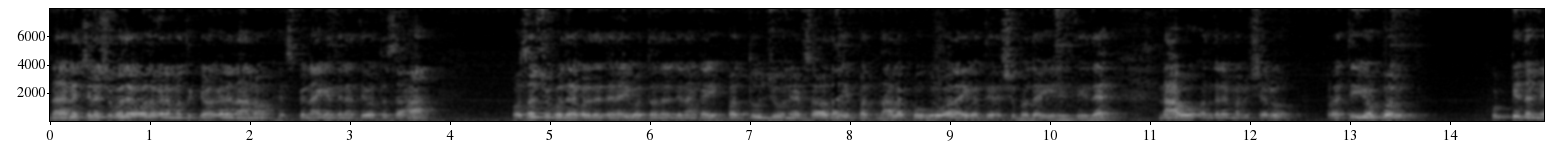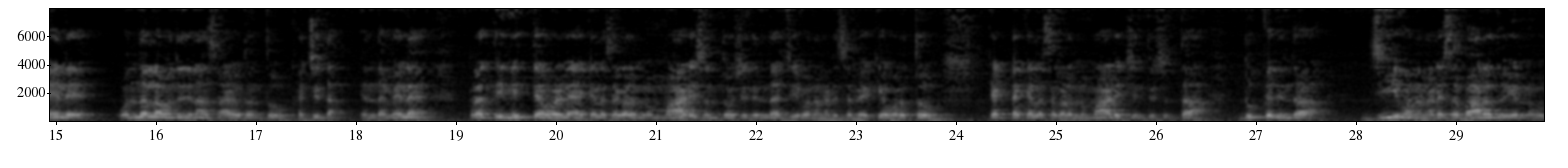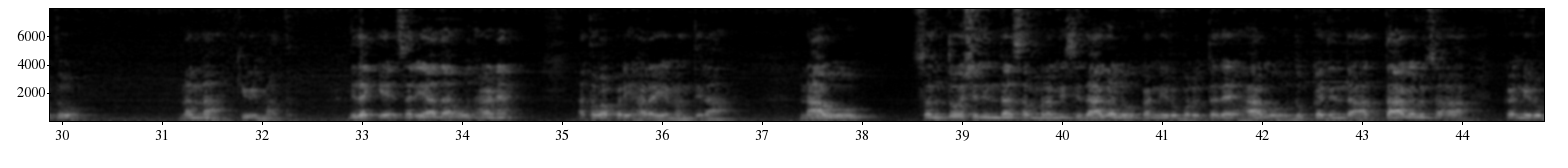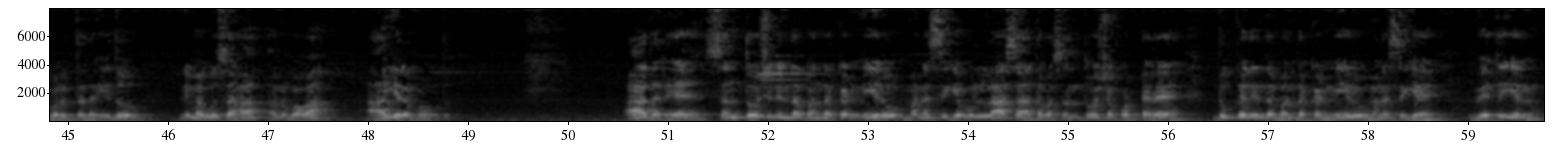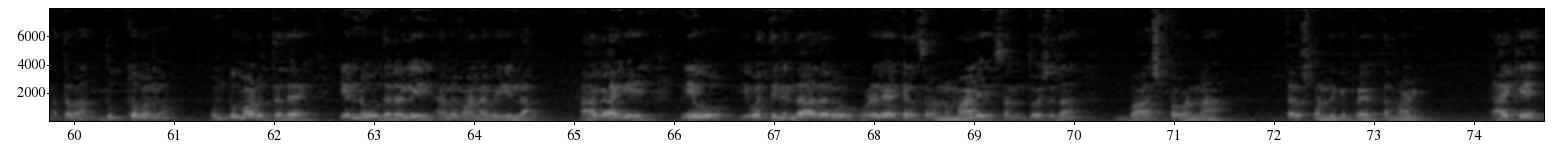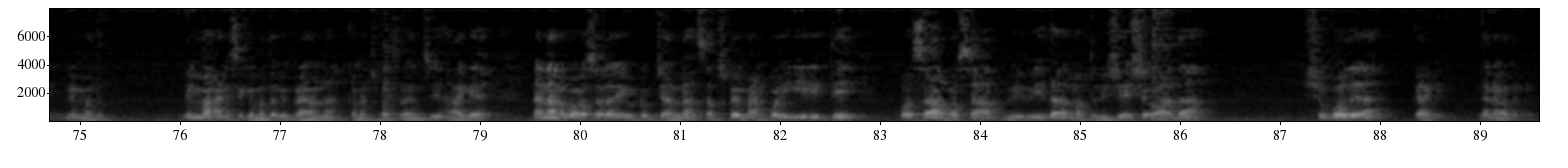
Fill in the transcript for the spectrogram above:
ನನ್ನ ನೆಚ್ಚಿನ ಶುಭೋದಯ ಓದುಗರೆ ಮತ್ತು ಕೇಳುಗರೆ, ನಾನು ಹೆಸ್ಪಿನಾಗಿ ಎಂದಿನಂತೆ ಇವತ್ತು ಸಹ ಹೊಸ ಶುಭೋದಯ ಬರೆದಿದ್ದೇನೆ. ಇವತ್ತು ಅಂದ್ರೆ ದಿನಾಂಕ ಇಪ್ಪತ್ತು ಜೂನ್ ಎರಡ್ ಸಾವಿರದ ಇಪ್ಪತ್ನಾಲ್ಕು ಗುರುವಾರ ಇವತ್ತಿನ ಶುಭೋದಯ ಈ ರೀತಿ ಇದೆ. ನಾವು ಅಂದರೆ ಮನುಷ್ಯರು, ಪ್ರತಿಯೊಬ್ಬರು ಹುಟ್ಟಿದ ಮೇಲೆ ಒಂದಲ್ಲ ಒಂದು ದಿನ ಸಾಯುವುದಂತೂ ಖಚಿತ. ಎಂದ ಮೇಲೆ ಪ್ರತಿನಿತ್ಯ ಒಳ್ಳೆಯ ಕೆಲಸಗಳನ್ನು ಮಾಡಿ ಸಂತೋಷದಿಂದ ಜೀವನ ನಡೆಸಬೇಕೇ ಹೊರತು ಕೆಟ್ಟ ಕೆಲಸಗಳನ್ನು ಮಾಡಿ ಚಿಂತಿಸುತ್ತಾ ದುಃಖದಿಂದ ಜೀವನ ನಡೆಸಬಾರದು ಎನ್ನುವುದು ನನ್ನ ಕಿವಿ ಮಾತು. ಇದಕ್ಕೆ ಸರಿಯಾದ ಉದಾಹರಣೆ ಅಥವಾ ಪರಿಹಾರ ಏನು ಅಂತೀರಾ? ನಾವು ಸಂತೋಷದಿಂದ ಸಂಭ್ರಮಿಸಿದಾಗಲೂ ಕಣ್ಣೀರು ಬರುತ್ತದೆ ಹಾಗೂ ದುಃಖದಿಂದ ಅತ್ತಾಗಲೂ ಸಹ ಕಣ್ಣೀರು ಬರುತ್ತದೆ. ಇದು ನಿಮಗೂ ಸಹ ಅನುಭವ ಆಗಿರಬಹುದು. ಆದರೆ ಸಂತೋಷದಿಂದ ಬಂದ ಕಣ್ಣೀರು ಮನಸ್ಸಿಗೆ ಉಲ್ಲಾಸ ಅಥವಾ ಸಂತೋಷ ಕೊಟ್ಟರೆ ದುಃಖದಿಂದ ಬಂದ ಕಣ್ಣೀರು ಮನಸ್ಸಿಗೆ ವ್ಯತೆಯನ್ನು ಅಥವಾ ದುಃಖವನ್ನು ಉಂಟು ಮಾಡುತ್ತದೆ ಎನ್ನುವುದರಲ್ಲಿ ಅನುಮಾನವೇ ಇಲ್ಲ. ಹಾಗಾಗಿ ನೀವು ಇವತ್ತಿನಿಂದ ಆದರೂ ಒಳ್ಳೆಯ ಕೆಲಸವನ್ನು ಮಾಡಿ ಸಂತೋಷದ ಬಾಷ್ಪವನ್ನ ತರಿಸ್ಕೊಳ್ಳೋದಕ್ಕೆ ಪ್ರಯತ್ನ ಮಾಡಿ. ಆಯ್ಕೆ ನಿಮ್ಮದು. ನಿಮ್ಮ ಅನಿಸಿಕೆ ಮತ್ತು ಅಭಿಪ್ರಾಯವನ್ನು ಕಮೆಂಟ್ಸ್ ಬಾಕ್ಸ್ ಹಂಚಿ ಹಾಗೆ ನನ್ನ ಅನುಭವ ಸರ ಯೂಟ್ಯೂಬ್ ಚಾನಲ್ನ ಸಬ್ಸ್ಕ್ರೈಬ್ ಮಾಡ್ಕೊಳ್ಳಿ. ಈ ರೀತಿ ಹೊಸ ಹೊಸ ವಿವಿಧ ಮತ್ತು ವಿಶೇಷವಾದ ಶುಭೋದಯಕ್ಕಾಗಿ. ಧನ್ಯವಾದಗಳು.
